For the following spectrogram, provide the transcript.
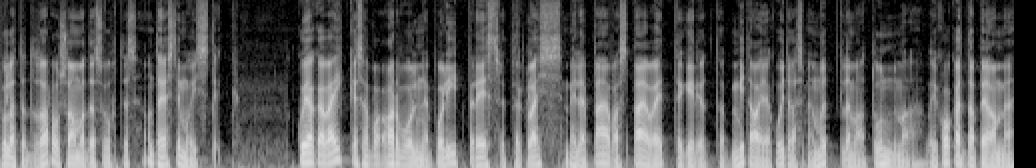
tuletatud arusaamade suhtes on täiesti mõistlik. kui aga väikesearvuline poliitpreestrite klass meile päevast päeva ette kirjutab, mida ja kuidas me mõtlema, tundma või kogeda peame,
